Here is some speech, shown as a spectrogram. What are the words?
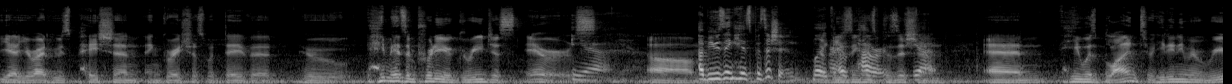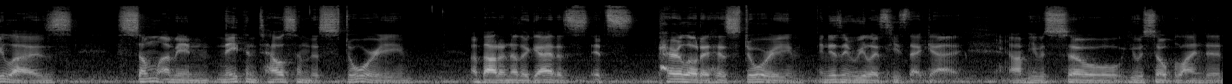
yeah, you're right. He was patient and gracious with David, who he made some pretty egregious errors. yeah, Um, abusing his position like abusing of power. his position, yeah. and he was blind to it. He didn't even realize. Some, I mean, Nathan tells him this story about another guy that's it's parallel to his story, and he doesn't realize he's that guy. Yeah. Um, he was so he was so blinded,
